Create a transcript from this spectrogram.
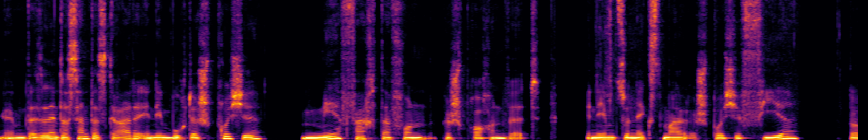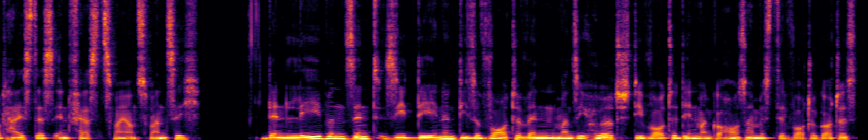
Ähm, das ist interessant, dass gerade in dem Buch der Sprüche mehrfach davon gesprochen wird. Wir nehmen zunächst mal Sprüche 4. Dort heißt es in Vers 22, denn Leben sind sie denen, diese Worte, wenn man sie hört, die Worte, denen man gehorsam ist, die Worte Gottes,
